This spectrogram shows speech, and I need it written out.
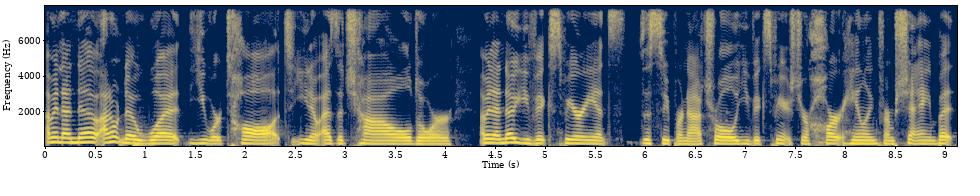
I mean, I know, I don't know what you were taught, you know, as a child, or, I mean, I know you've experienced the supernatural, you've experienced your heart healing from shame, but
